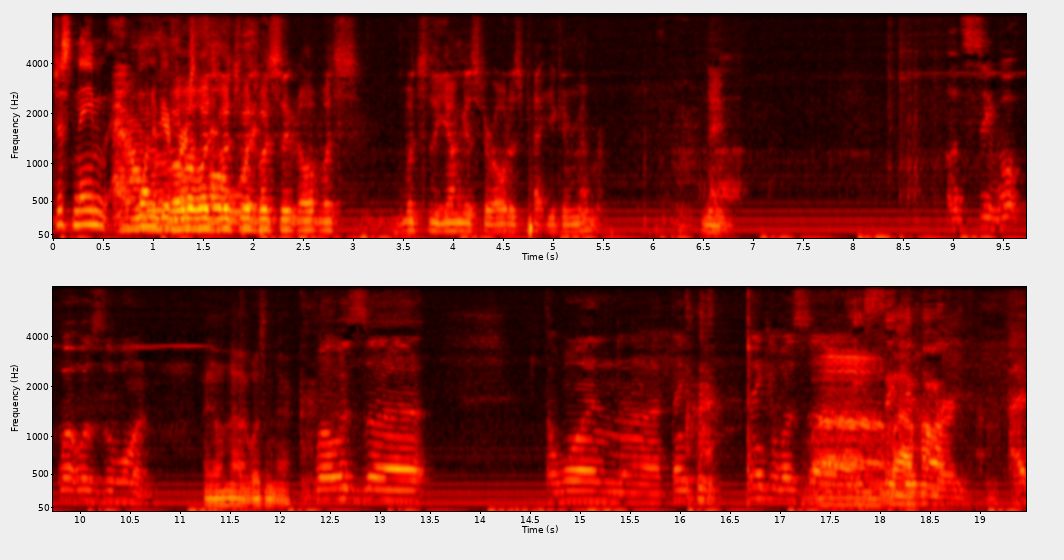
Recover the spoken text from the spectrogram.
Just name I don't one of your first. Well, what's, what's, what's, the, what's, what's the youngest or oldest pet you can remember? Name. Let's see. What what was the one? I don't know. It wasn't there. What was uh the one? Uh, I think think it was. Uh, Wow. He's Wow. hard. I,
